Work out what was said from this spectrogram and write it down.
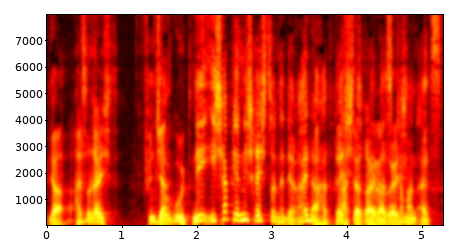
Ja, hast du recht. Finde ich Ja, auch gut. Nee, ich habe ja nicht recht, sondern der Rainer hat recht. Ach, der Rainer das recht. kann man als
